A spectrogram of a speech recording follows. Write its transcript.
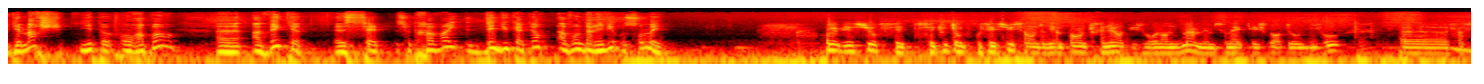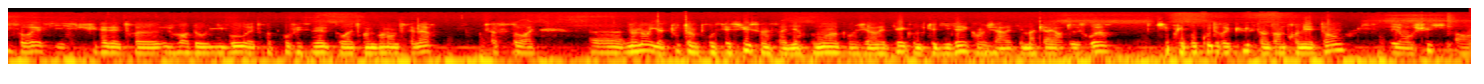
démarche qui est en rapport euh, avec euh, ce travail d'éducateur avant d'arriver au sommet. Oui, bien sûr, c'est tout un processus. hein. On ne devient pas entraîneur du jour au lendemain, même si on a été joueur de haut niveau. ça se saurait s'il suffisait d'être joueur de haut niveau, être professionnel pour être un bon entraîneur. Ça. Euh, non, non, il y a tout un processus. hein. C'est-à-dire que moi, quand j'ai arrêté, comme je te disais, quand j'ai arrêté ma carrière de joueur, j'ai pris beaucoup de recul dans un premier temps. Et ensuite, en-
